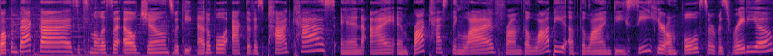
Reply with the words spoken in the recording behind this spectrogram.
Welcome back, guys. It's Melissa L. Jones with the Edible Activist Podcast, and I am broadcasting live from the lobby of the Line DC here on Full Service Radio.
